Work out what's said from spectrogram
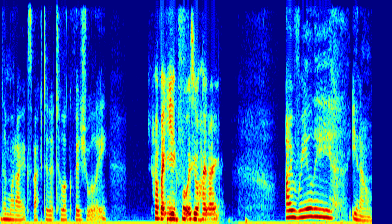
than what I expected it to look visually. How about you? What was your highlight? I really, you know,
